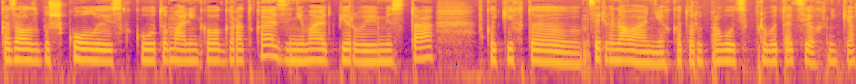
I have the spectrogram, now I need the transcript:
казалось бы, школы из какого-то маленького городка занимают первые места в каких-то соревнованиях, которые проводятся по робототехнике.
